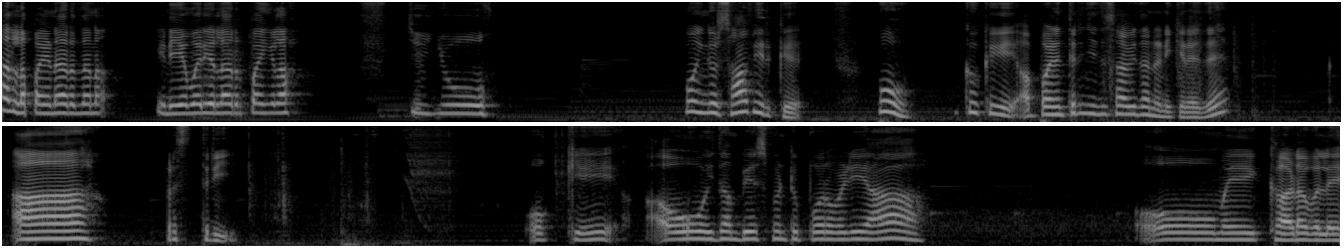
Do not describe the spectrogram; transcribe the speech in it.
நல்ல பையனாக இருந்தானா. இனிய மாதிரி எல்லாம் இருப்பாங்களா? ஐயோ ஓ இங்கே ஒரு சாவி இருக்கு. ஓ ஓகே ஓகே அப்போ எனக்கு தெரிஞ்சு இந்த சாவி தான் நினைக்கிறது ஆ ப்ரெஸ் த்ரீ ஓகே. ஓ இதான் பேஸ்மெண்ட்டு போகிற வழியா? ஓ மை கடவுளே.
